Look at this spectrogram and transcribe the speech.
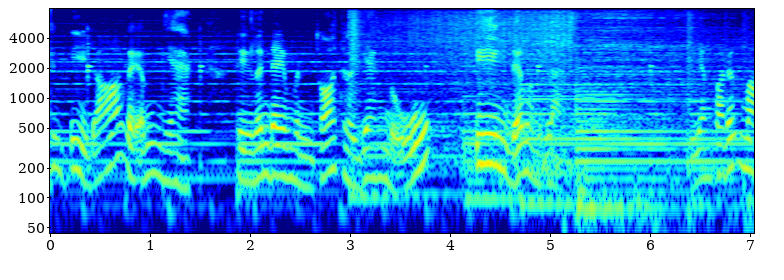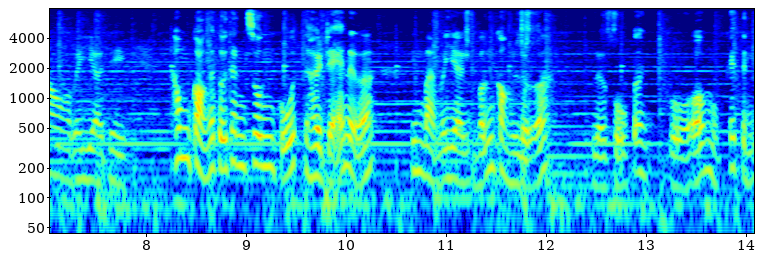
thêm cái gì đó về âm nhạc thì lên đây mình có thời gian đủ yên để mà mình làm. Thời gian qua rất mau và bây giờ thì không còn cái tuổi thanh xuân của thời trẻ nữa nhưng mà bây giờ vẫn còn lửa lửa của của một cái tình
